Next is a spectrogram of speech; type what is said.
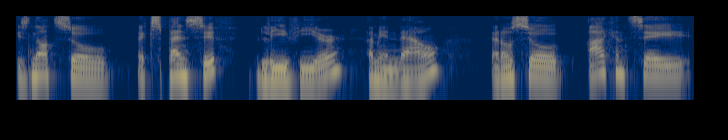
it's not so expensive live here. I mean now, and also I can say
